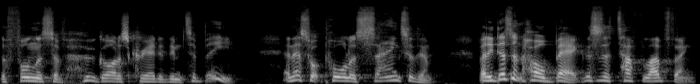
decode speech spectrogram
the fullness of who God has created them to be. And that's what Paul is saying to them. But he doesn't hold back. This is a tough love thing.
